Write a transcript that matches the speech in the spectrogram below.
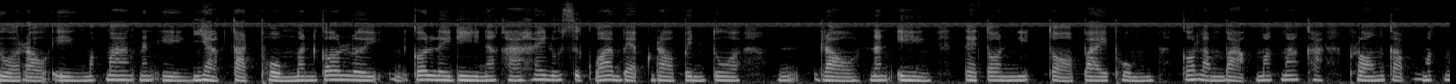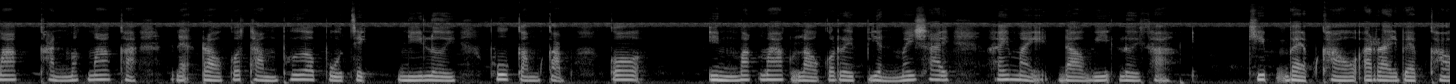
ตัวเราเองมาก ๆ นั่นเอง อยากตัดผมมันก็เลยก็เลยดีนะคะ ให้รู้สึกว่าแบบเราเป็นตัวเรานั่นเอง แต่ตอนนี้ต่อไปผมก็ลำบากมาก ๆ ค่ะ พร้อมกับมาก ๆ คันมาก ๆ ค่ะ และเราก็ทำเพื่อโปรเจกต์นี้เลย ผู้กำกับก็ อินมากๆ เราก็เลยเปลี่ยนไม่ใช่ให้ใหม่ดาวิเลยค่ะ คลิปแบบเขาอะไรแบบเขา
